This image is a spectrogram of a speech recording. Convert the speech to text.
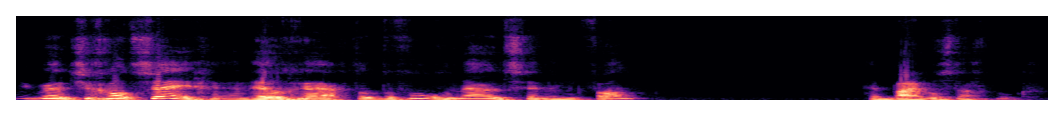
Ik wens je God zegen en heel graag tot de volgende uitzending van het Bijbels Dagboek.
